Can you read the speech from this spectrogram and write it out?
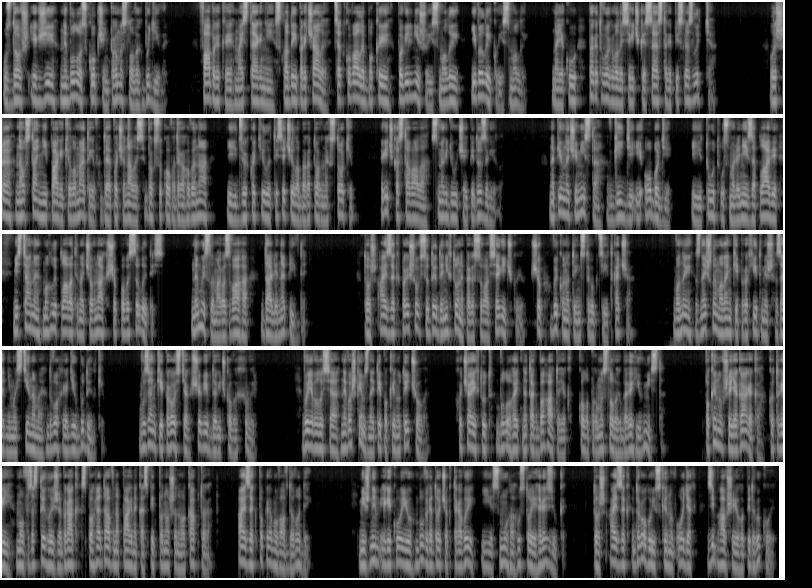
Уздовж іржі не було скупчень промислових будівель. Фабрики, майстерні, склади й причали цяткували боки повільнішої смоли і великої смоли, на яку перетворювались річки сестри після злиття. Лише на останній парі кілометрів, де починалась борсукова драговина і дзюркотіли тисячі лабораторних стоків, річка ставала смердюча й підозріла. На півночі міста, в Гідді і Ободі, і тут, у смоляній заплаві, містяни могли плавати на човнах, щоб повеселитись, немислима розвага далі на південь. Тож Айзек прийшов сюди, де ніхто не пересувався річкою, щоб виконати інструкції ткача. Вони знайшли маленький прохід між задніми стінами двох рядів будинків, вузенький простір, що вів до річкових хвиль. Виявилося неважким знайти покинутий човен, хоча їх тут було геть не так багато, як коло промислових берегів міста. Покинувши ягарика, котрий, мов застиглий жебрак, споглядав напарника з під поношеного каптора, Айзек попрямував до води. Між ним і рікою був рядочок трави і смуга густої грязюки, тож Айзек дорогою скинув одяг, зібгавши його під рукою.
